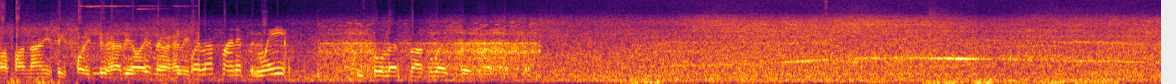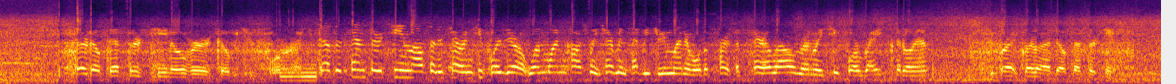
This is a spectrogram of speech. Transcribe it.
Off on 9642 heavy, all right, heavy. Left line up and wait. People left, rock the way. 1013 over Kobe 24. Right. Mm. Delta 1013, Alpha to Turbine 240 11, caution turbines, heavy Dreamliner will depart the parallel, runway 24 right, clear land. Super right, clear land, Delta 1013.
